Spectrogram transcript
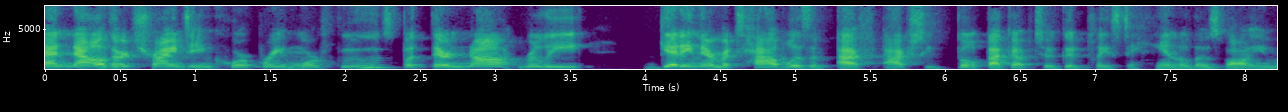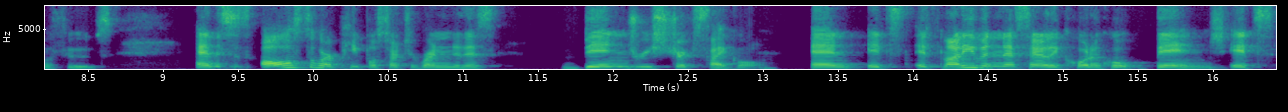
And now they're trying to incorporate more foods, but they're not really getting their metabolism actually built back up to a good place to handle those volume of foods. And this is also where people start to run into this binge restrict cycle. And it's it's not even necessarily quote unquote binge. It's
